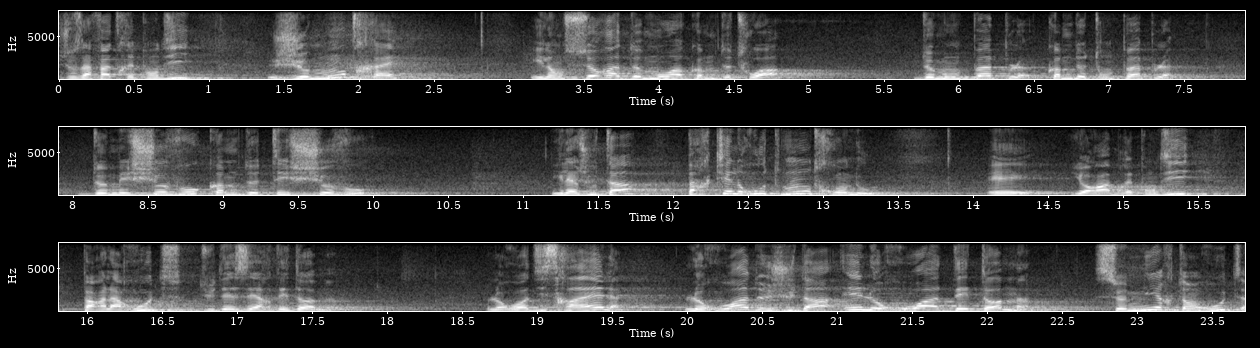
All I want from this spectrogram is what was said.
Josaphat répondit, Je monterai, il en sera de moi comme de toi, de mon peuple comme de ton peuple, de mes chevaux comme de tes chevaux. Il ajouta, Par quelle route monterons-nous? Et Joram répondit, par la route du désert d'Édom. Le roi d'Israël, le roi de Juda et le roi d'Édom se mirent en route.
